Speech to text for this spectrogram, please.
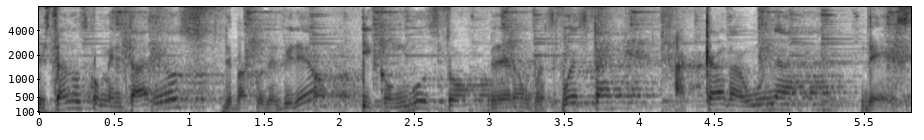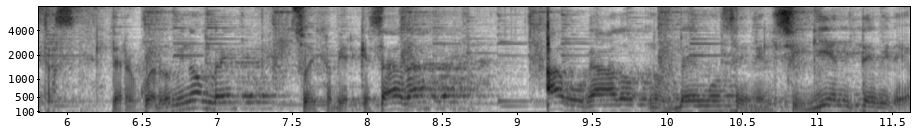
Están los comentarios debajo del video y con gusto le daré respuesta a cada una de estas. Les recuerdo mi nombre, soy Javier Quesada, abogado. Nos vemos en el siguiente video.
